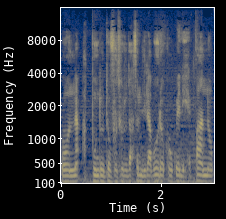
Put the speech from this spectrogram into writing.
con appunto il tuo futuro datore di lavoro, con quelli che fanno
